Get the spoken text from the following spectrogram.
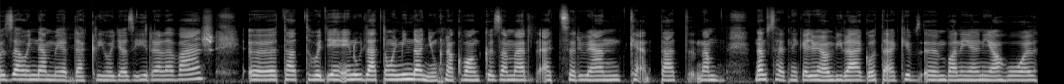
köze, hogy nem érdekli, hogy az irreleváns. Tehát, hogy én, én úgy látom, hogy mindannyiunknak van köze, mert egyszerűen tehát nem, nem szeretnék egy olyan világot elképzelni élni, ahol,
